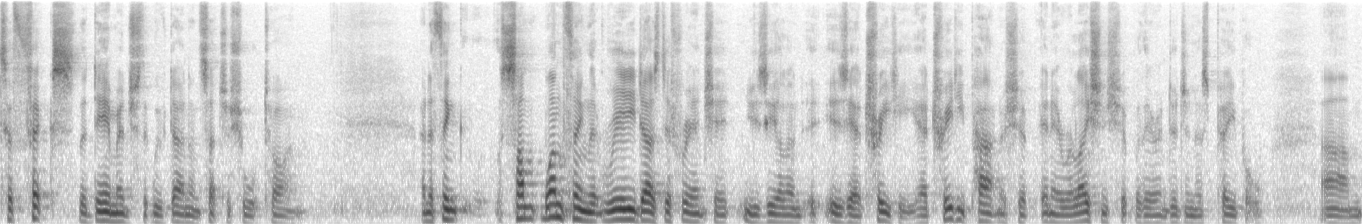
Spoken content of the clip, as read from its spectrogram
to fix the damage that we've done in such a short time. And I think some, one thing that really does differentiate New Zealand is our treaty, our treaty partnership and our relationship with our Indigenous people um,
